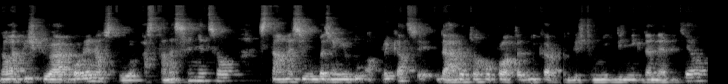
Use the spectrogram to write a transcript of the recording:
nalepíš QR kódy na stůl a stane se něco, stane si vůbec někdo tu aplikaci, dá do toho platební kartu, když to nikdy nikde neviděl,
